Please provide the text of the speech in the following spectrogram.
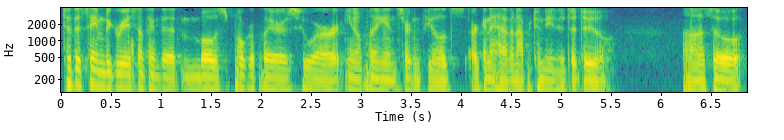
to the same degree as something that most poker players who are you know playing in certain fields are going to have an opportunity to do. Uh, so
